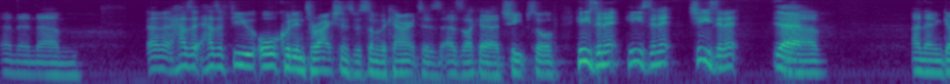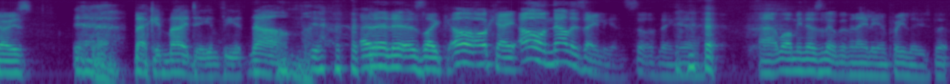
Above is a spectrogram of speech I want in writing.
and then um and it has it has a few awkward interactions with some of the characters as like a cheap sort of he's in it, he's in it, she's in it. yeah. Um, and then goes yeah, back in my day in Vietnam. yeah. And then it was like, oh okay, oh now there's aliens sort of thing. Yeah. uh, well, I mean there was a little bit of an alien prelude, but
